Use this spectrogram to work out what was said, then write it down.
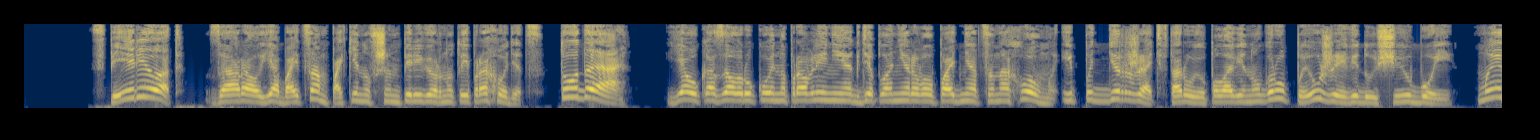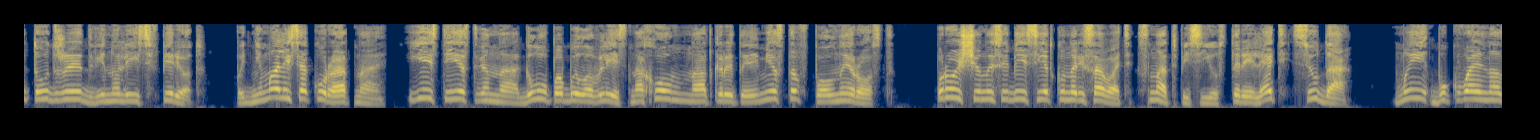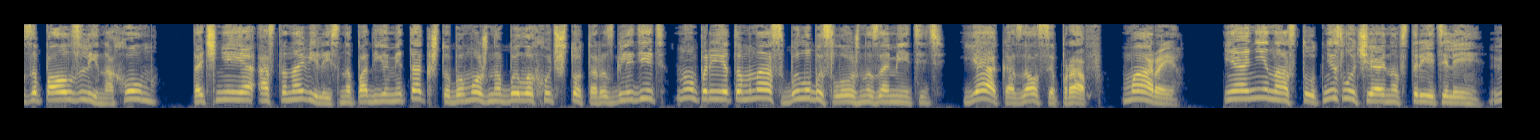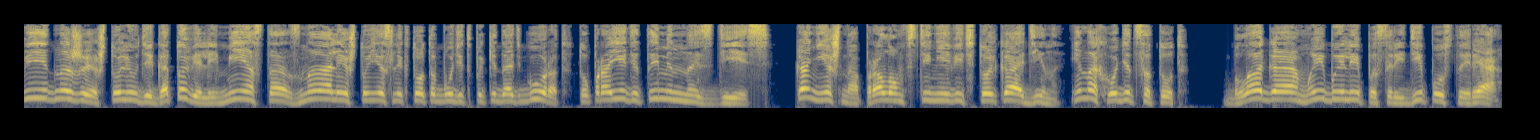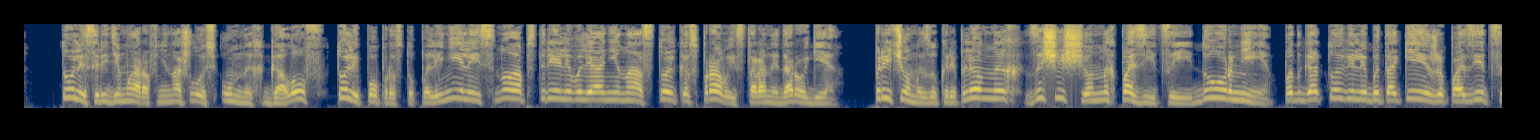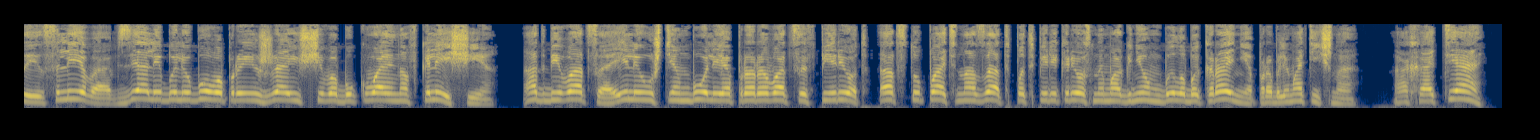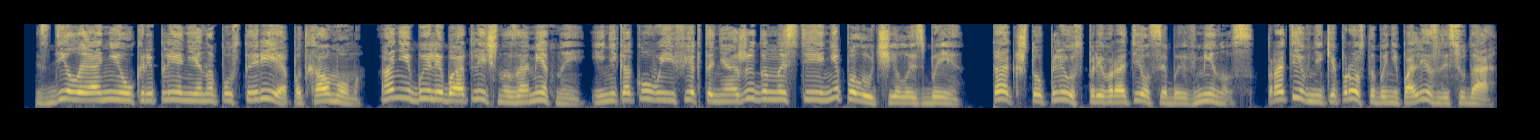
«Вперед!» — заорал я бойцам, покинувшим перевернутый проходец. «Туда!» Я указал рукой направление, где планировал подняться на холм и поддержать вторую половину группы, уже ведущую бой мы тут же двинулись вперед. Поднимались аккуратно. Естественно, глупо было влезть на холм на открытое место в полный рост. Проще на себе сетку нарисовать с надписью «Стрелять сюда». Мы буквально заползли на холм, Точнее, остановились на подъеме так, чтобы можно было хоть что-то разглядеть, но при этом нас было бы сложно заметить. Я оказался прав. Мары, и они нас тут не случайно встретили. Видно же, что люди готовили место, знали, что если кто-то будет покидать город, то проедет именно здесь. Конечно, пролом в стене ведь только один и находится тут. Благо, мы были посреди пустыря. То ли среди маров не нашлось умных голов, то ли попросту поленились, но обстреливали они нас только с правой стороны дороги причем из укрепленных, защищенных позиций. Дурни! Подготовили бы такие же позиции слева, взяли бы любого проезжающего буквально в клещи. Отбиваться или уж тем более прорываться вперед, отступать назад под перекрестным огнем было бы крайне проблематично. А хотя, сделая они укрепление на пустыре под холмом, они были бы отлично заметны, и никакого эффекта неожиданности не получилось бы. Так что плюс превратился бы в минус. Противники просто бы не полезли сюда.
